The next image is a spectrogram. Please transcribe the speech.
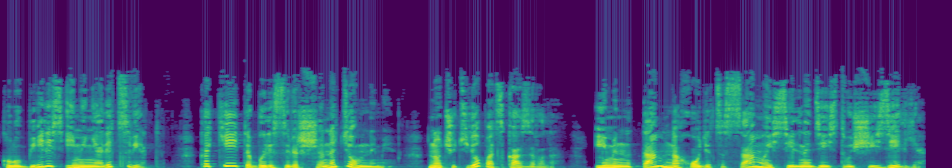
клубились и меняли цвет. Какие-то были совершенно темными, но чутье подсказывало, именно там находятся самые сильно действующие зелья.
